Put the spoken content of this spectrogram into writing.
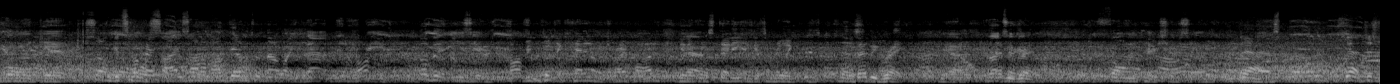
you only get so get some more size on them. I'll get them to about like that, and then it'll be a little bit easier. We can put the Canon on the tripod, get it real steady, and get some really close. That'd be great. Yeah, that's a great phone picture. So Yeah. Yeah, just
